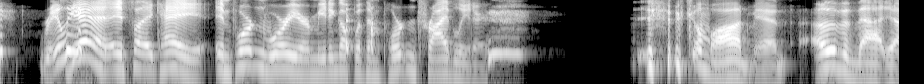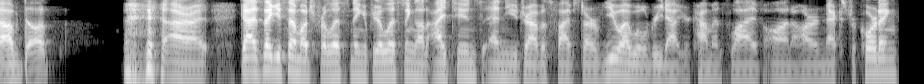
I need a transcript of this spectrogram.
really? yeah, it's like, hey, important warrior meeting up with important tribe leader. Come on, man. Other than that, yeah, I'm done. All right. Guys, thank you so much for listening. If you're listening on iTunes and you drive us five star review, I will read out your comments live on our next recording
